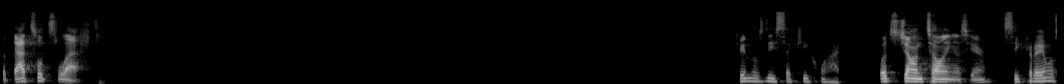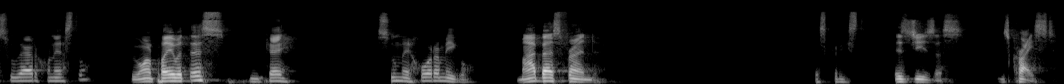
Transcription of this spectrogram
but that's what's left. ¿Qué nos dice aquí Juan? What's John telling us here? Si queremos jugar con esto, We want to play with this? ok. Su mejor amigo My best friend es Cristo. is Jesus, is Christ.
